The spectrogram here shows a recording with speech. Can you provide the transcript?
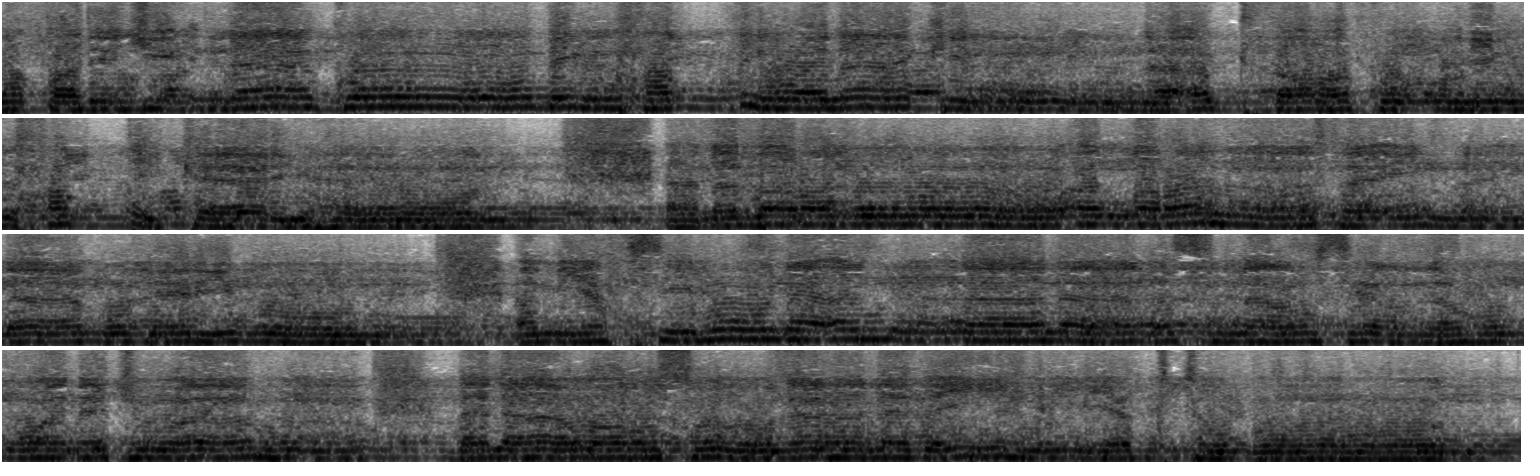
لقد جئناكم بالحق ولكن أكثركم للحق كارهون. أم برموا أمرا فإنا مبرمون أم يحسبون أنا لا نسمع سرهم ونجواهم؟ بلى ورسلنا لديهم يكتبون.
